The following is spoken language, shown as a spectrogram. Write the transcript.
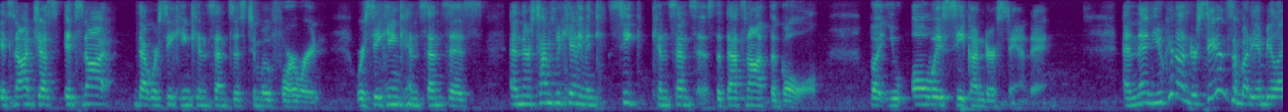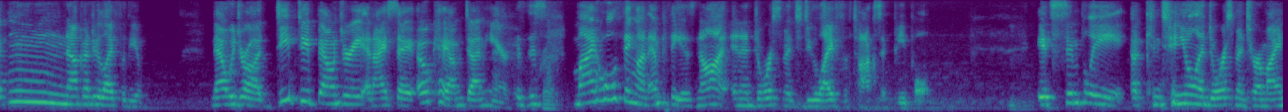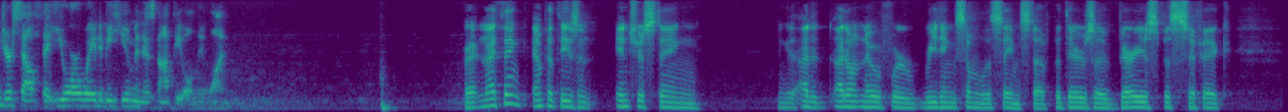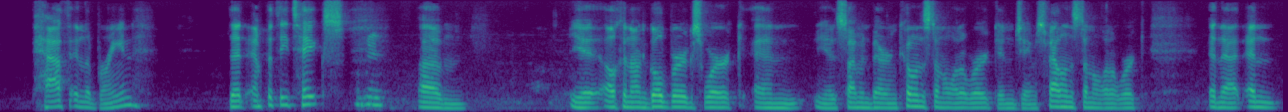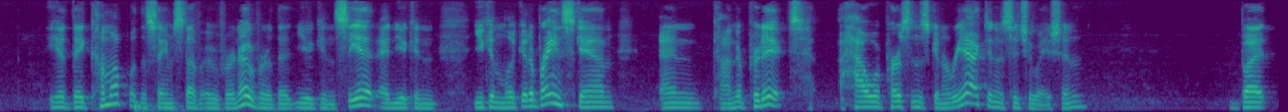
it's not just it's not that we're seeking consensus to move forward. We're seeking consensus, and there's times we can't even seek consensus. That that's not the goal, but you always seek understanding. And then you can understand somebody and be like, mm, not going to do life with you. Now we draw a deep, deep boundary, and I say, okay, I'm done here. Because this, Right. my whole thing on empathy is not an endorsement to do life with toxic people. It's simply a continual endorsement to remind yourself that your way to be human is not the only one. Right, and I think empathy is an interesting. I, I don't know if we're reading some of the same stuff, but there's a very specific path in the brain that empathy takes. Mhm. Um, yeah, Elkhonon Goldberg's work, and you know Simon Baron Cohen's done a lot of work, and James Fallon's done a lot of work in that, and you know, they come up with the same stuff over and over that you can see it, and you can you can look at a brain scan and kind of predict how a person's going to react in a situation. But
